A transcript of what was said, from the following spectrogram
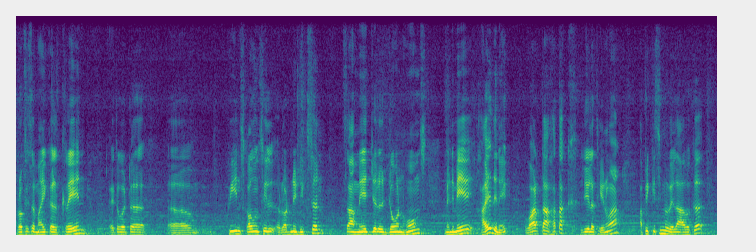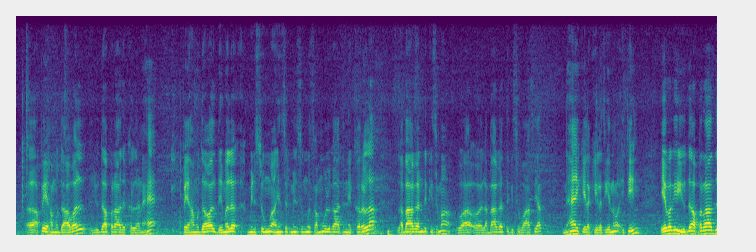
professor Michael Crane, එතකොට ක්වීන්ස් කවුන්සිල් රොඩ්නි ඩික්සන් සහ මේජර් ජෝන් හෝම්ස් මෙන්න මේ 6 දෙනෙක් වාර්තා හතක් ලියලා තියෙනවා අපි කිසිම වෙලාවක අපේ හමුදාවල් යුද අපරාධ කළා නැහැ අපේ හමුදාවල් දෙමළ මිනිසුන්ව අහිංසක මිනිසුන්ව සමූල ඝාතනය කරලා ලබා ගන්න කිසිම ලබාගත් කිසි වාසියක් නැහැ කියලා කියලා තියෙනවා. ඉතින් ඒ වගේ යුද අපරාධ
